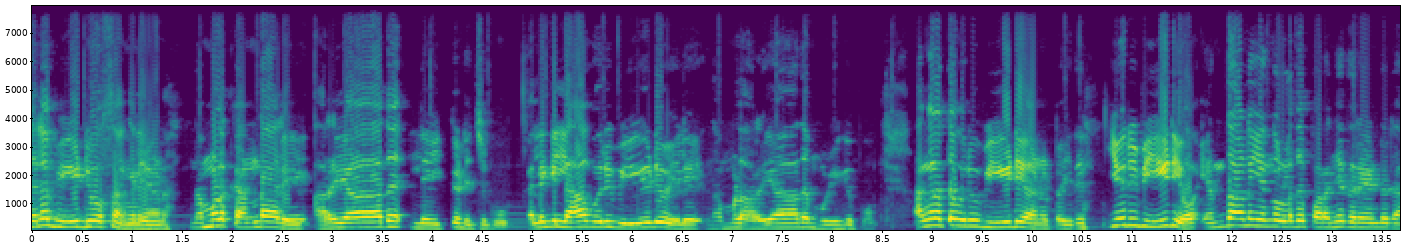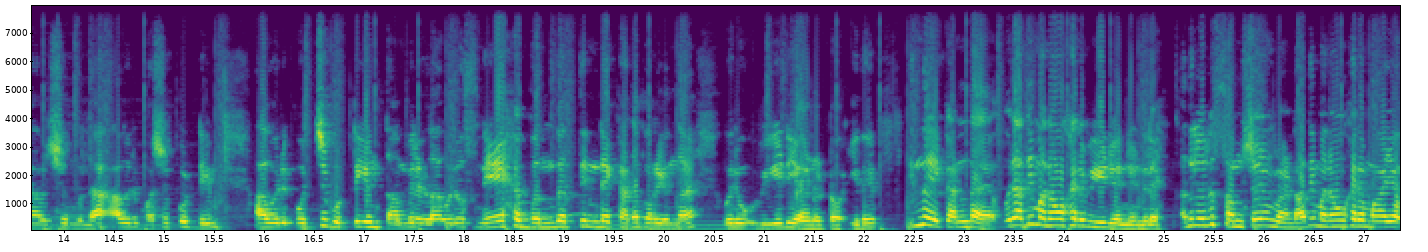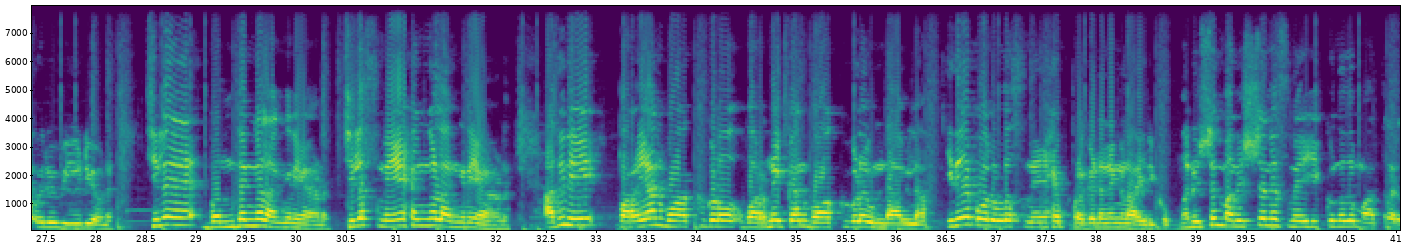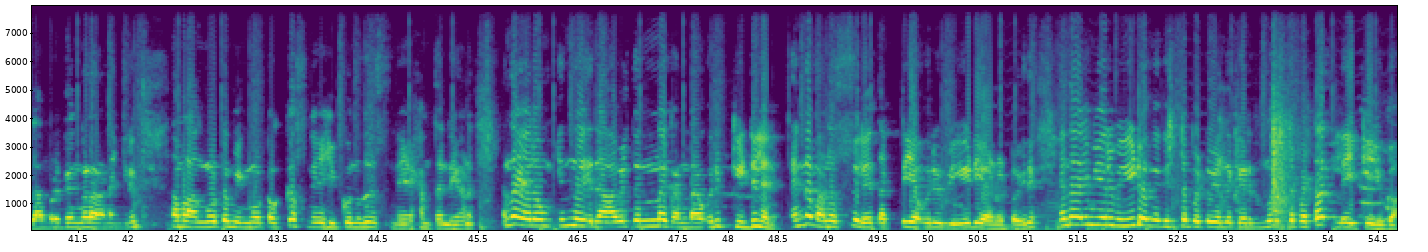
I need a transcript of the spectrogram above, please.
ചില വീഡിയോസ് അങ്ങനെയാണ്. നമ്മൾ കണ്ടാൽ അറിയാതെ ലൈക്ക് അടിച്ചു പോകും അല്ലെങ്കിൽ ആ ഒരു വീഡിയോയിൽ നമ്മൾ അറിയാതെ മുഴുകി പോകും അങ്ങനത്തെ ഒരു വീഡിയോ ആണ് കേട്ടോ ഇത്. ഈ ഒരു വീഡിയോ എന്താണ് എന്നുള്ളത് പറഞ്ഞു തരേണ്ട ഒരു ആവശ്യമൊന്നുമില്ല. ആ ഒരു പശുക്കുട്ടിയും ആ ഒരു കൊച്ചുകുട്ടിയും തമ്മിലുള്ള ഒരു സ്നേഹബന്ധത്തിന്റെ കഥ പറയുന്ന ഒരു വീഡിയോ ആണ് കേട്ടോ ഇത്. ഇന്ന് കണ്ട ഒരു അതിമനോഹര വീഡിയോ തന്നെയാണ് അല്ലെ അതിലൊരു സംശയം വേണ്ട. അതിമനോഹരമായ ഒരു വീഡിയോ ആണ്. ചില ബന്ധങ്ങൾ അങ്ങനെയാണ്. ചില സ്നേഹങ്ങൾ അങ്ങനെയാണ്. അതിനെ പറയാൻ വാക്കുകളോ വർണിക്കാൻ വാക്കുകളോ ഉണ്ടാവില്ല. ഇതേപോലുള്ള സ്നേഹ പ്രകടനങ്ങളായിരിക്കും മനുഷ്യൻ മനുഷ്യനെ സ്നേഹിക്കുന്നത് മാത്രമല്ല മൃഗങ്ങളാണെങ്കിലും നമ്മൾ അങ്ങോട്ടും ഇങ്ങോട്ടും ഒക്കെ സ്നേഹിക്കുന്നത് സ്നേഹം തന്നെയാണ്. എന്തായാലും ഇന്ന് രാവിലെ തന്നെ കണ്ട ഒരു കിടിലൻ എന്റെ മനസ്സിൽ തട്ടിയ ഒരു വീഡിയോ ആണ് കേട്ടോ ഇത്. എന്തായാലും ഈ ഒരു വീഡിയോ നിങ്ങൾക്ക് ഇഷ്ടപ്പെട്ടു എന്ന് കരുതുന്നു. ഇഷ്ടപ്പെട്ട ലൈക്ക് ചെയ്യുക.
